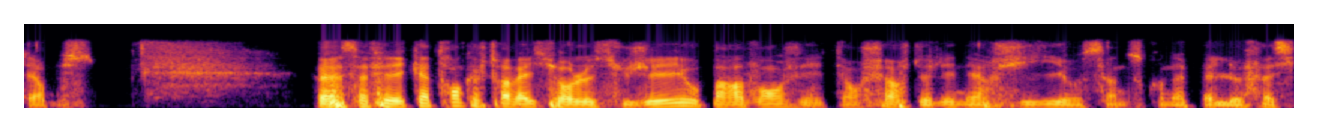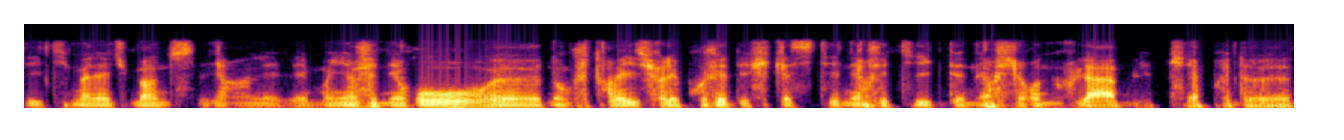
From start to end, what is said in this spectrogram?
d'Airbus. Euh, ça fait quatre ans que je travaille sur le sujet. Auparavant, j'ai été en charge de l'énergie au sein de ce qu'on appelle le Facility Management, c'est-à-dire hein, les, moyens généraux. Euh, donc, je travaillais sur les projets d'efficacité énergétique, d'énergie renouvelable, et puis après de,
